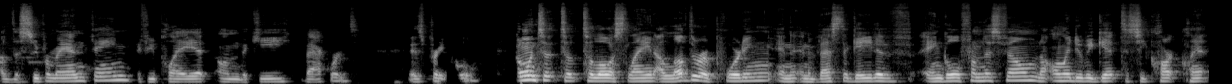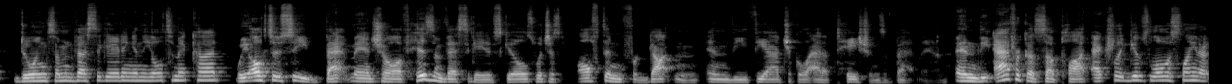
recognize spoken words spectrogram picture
of the Superman theme. If you play it on the key backwards, it's pretty cool. Going to, to, to Lois Lane, I love the reporting and, and investigative angle from this film. Not only do we get to see Clark Kent doing some investigating in the Ultimate Cut, we also see Batman show off his investigative skills, which is often forgotten in the theatrical adaptations of Batman. And the Africa subplot actually gives Lois Lane a,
